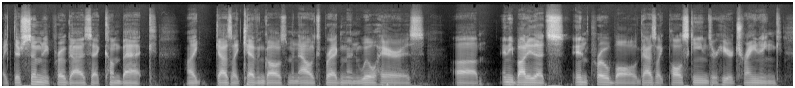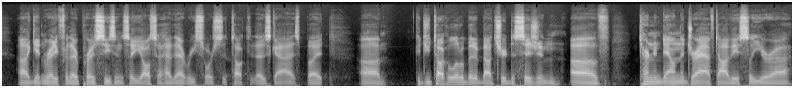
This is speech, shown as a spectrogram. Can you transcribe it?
like there's so many pro guys that come back, like guys like Kevin Gausman, Alex Bregman, Will Harris, uh, anybody that's in pro ball. Guys like Paul Skenes are here training, uh, getting ready for their pro season. So you also have that resource to talk to those guys. But um, could you talk a little bit about your decision of turning down the draft? Obviously, you're a,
